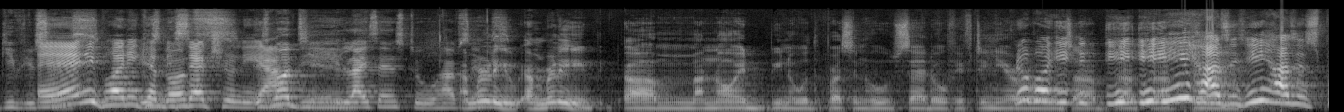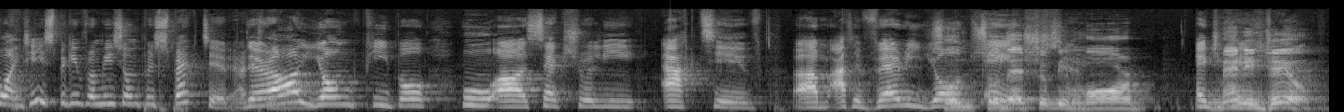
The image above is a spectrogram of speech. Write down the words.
give you sense. Anybody can It's be not- sexually It's not the license to have I'm sex. really, I'm really um, annoyed, you know, with the person who said, "Oh, 15 year No, olds." but he, are- he, are- he, he has it. He has his point. He's speaking from his own perspective. There are young people who are sexually active um, at a very young so age. So there should be more men in jail.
